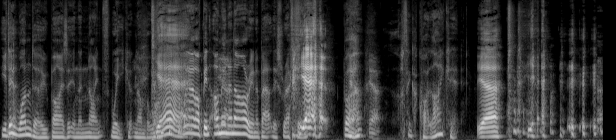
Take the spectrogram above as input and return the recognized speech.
You do wonder who buys it in the ninth week at number one. Yeah. Well, I've been umming and ahhing about this record. Yeah. But Yeah. I think I quite like it. Yeah. yeah. and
